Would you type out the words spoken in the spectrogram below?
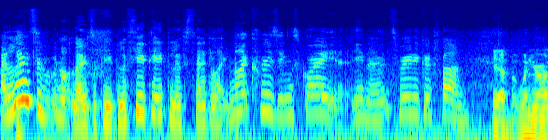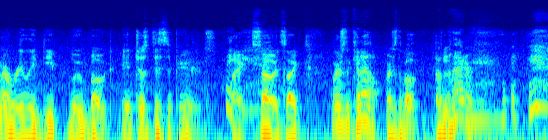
And loads of not loads of people. A few people have said like night cruising's great. You know, it's really good fun. yeah, but when you're on a really deep blue boat, it just disappears. Like, so it's like, where's the canal? Where's the boat? Doesn't matter. Can't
